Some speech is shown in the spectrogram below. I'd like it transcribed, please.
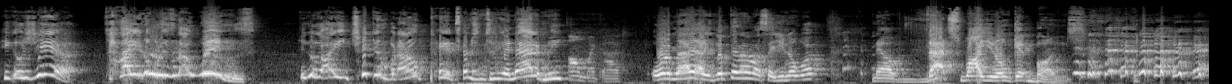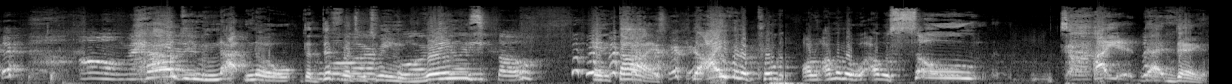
He goes, yeah. So how you know these are not wings? He goes, I eat chicken, but I don't pay attention to the anatomy Oh my god. automatically I looked at him. And I said, "You know what? Now that's why you don't get buns. Oh man. How do you not know the difference between wings and thighs?" Now I even approached. I remember I was so tired that day.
